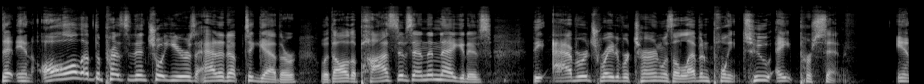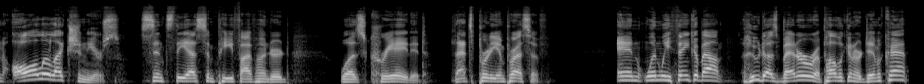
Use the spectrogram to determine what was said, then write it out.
that in all of the presidential years added up together, with all the positives and the negatives, the average rate of return was 11.28% in all election years since the S&P 500 was created. That's pretty impressive. And when we think about who does better, Republican or Democrat,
